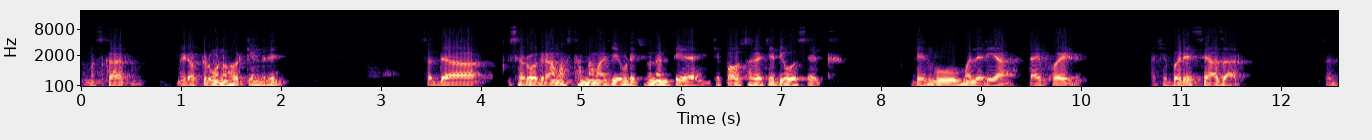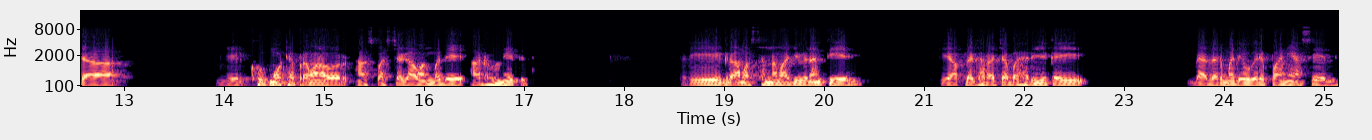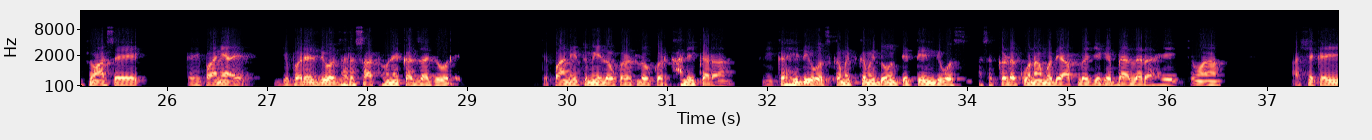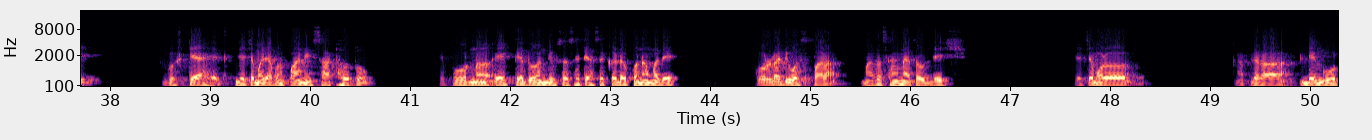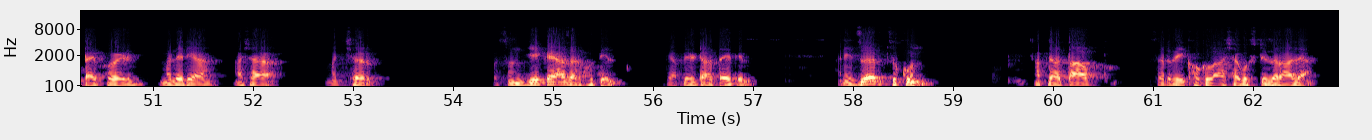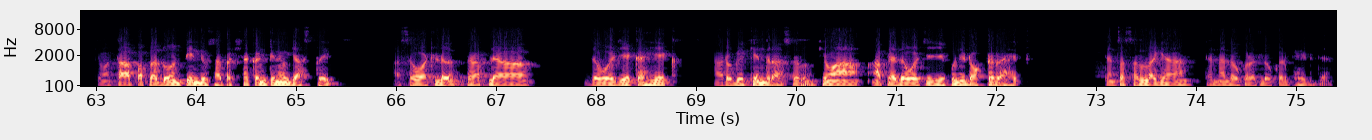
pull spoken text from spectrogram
नमस्कार मी डॉक्टर मनोहर केंद्रे. सध्या सर्व ग्रामस्थांना माझी एवढीच विनंती आहे की पावसाळ्याचे दिवस आहेत. डेंगू मलेरिया टायफॉईड असे बरेचसे आजार सध्या म्हणजे खूप मोठ्या प्रमाणावर आसपासच्या गावांमध्ये आढळून येतात. तरी ग्रामस्थांना माझी विनंती आहे की आपल्या घराच्या बाहेर जे काही बॅलरमध्ये वगैरे पाणी असेल किंवा असे काही पाणी आहे जे बरेच दिवस झालं साठवून एकाच जागेवर आहे. ते पाणी तुम्ही लवकरात लवकर खाली करा आणि काही दिवस कमीत कमी दोन ते तीन दिवस असं कडक उन्हामध्ये आपलं जे काही बॅलर आहे किंवा असे काही गोष्टी आहेत ज्याच्यामध्ये आपण पाणी साठवतो ते पूर्ण एक ते दोन दिवसासाठी असं कडक उन्हामध्ये कोरडा दिवस पाळा माझा सांगण्याचा उद्देश. ज्याच्यामुळं आपल्याला डेंगू टायफॉईड मलेरिया अशा मच्छरपासून जे काही आजार होतील ते आपल्याला टाळता येतील. आणि जर चुकून आपल्याला ताप सर्दी खोकला अशा गोष्टी जर आल्या किंवा ताप आपला दोन तीन दिवसापेक्षा कंटिन्यू जास्त आहे असं वाटलं तर आपल्या जवळ जे काही एक आरोग्य केंद्र असेल किंवा आपल्या जवळचे जे कोणी डॉक्टर आहेत त्यांचा सल्ला घ्या त्यांना लवकरात लवकर भेट द्या.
